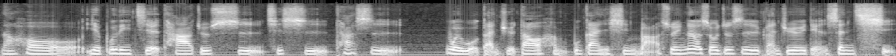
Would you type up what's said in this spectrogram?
然后也不理解他就是其实他是。为我感觉到很不甘心吧，所以那个时候就是感觉有一点生气。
